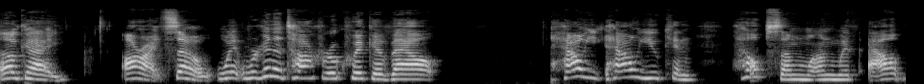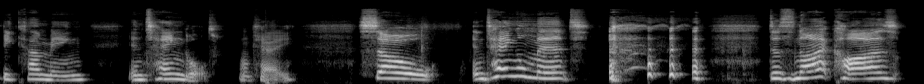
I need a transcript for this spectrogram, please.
okay. All right. So we're going to talk real quick about how you, how you can help someone without becoming entangled. Okay. So entanglement does not cause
